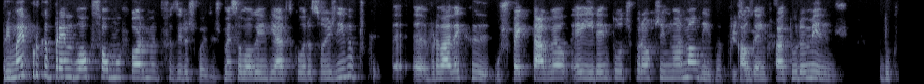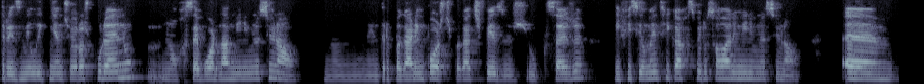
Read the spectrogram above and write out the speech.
Primeiro porque aprende logo só uma forma de fazer as coisas. Começa logo a enviar declarações de IVA, porque a, a verdade é que o expectável é irem todos para o regime normal de IVA, porque Exatamente. alguém que fatura menos do que 13.500 euros por ano não recebe o ordenado mínimo nacional. Não, entre pagar impostos, pagar despesas, o que seja, dificilmente fica a receber o salário mínimo nacional. Um,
